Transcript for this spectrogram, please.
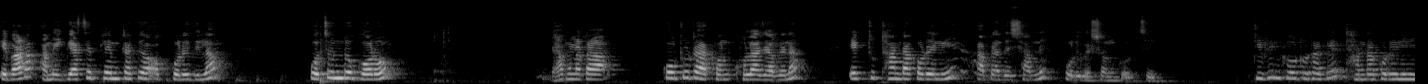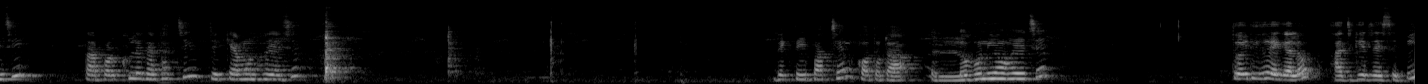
এবার আমি গ্যাসের ফ্লেমটাকে অফ করে দিলাম। প্রচণ্ড গরম। ঢাকনাটা, কৌটোটা এখন খোলা যাবে না। একটু ঠান্ডা করে নিয়ে আপনাদের সামনে পরিবেশন করছি। টিফিন কৌটোটাকে ঠান্ডা করে নিয়েছি, তারপর খুলে দেখাচ্ছি যে কেমন হয়েছে। দেখতেই পাচ্ছেন কতটা লোভনীয় হয়েছে। তৈরি হয়ে গেল আজকের রেসিপি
